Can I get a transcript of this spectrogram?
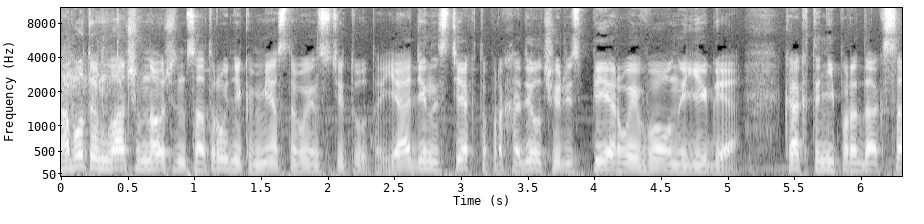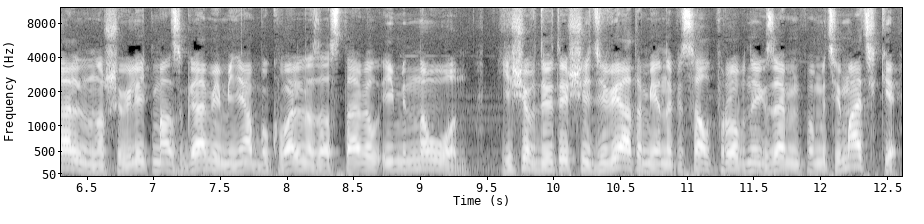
Работаю младшим научным сотрудником местного института. Я один из тех, кто проходил через первые волны ЕГЭ. Как-то не парадоксально, но шевелить мозгами меня буквально заставил именно он. Еще в 2009 я написал пробный экзамен по математике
